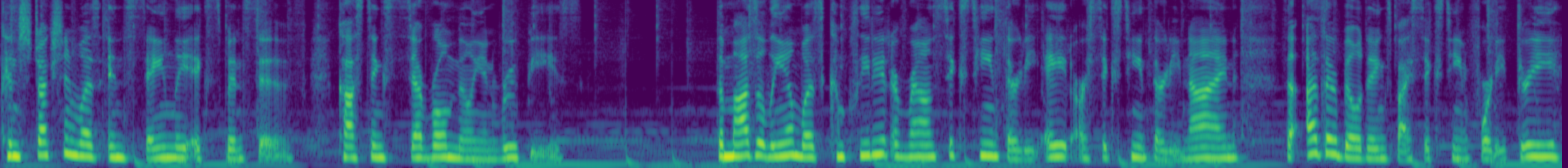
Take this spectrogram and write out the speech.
Construction was insanely expensive, costing several million rupees. The mausoleum was completed around 1638 or 1639, the other buildings by 1643,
